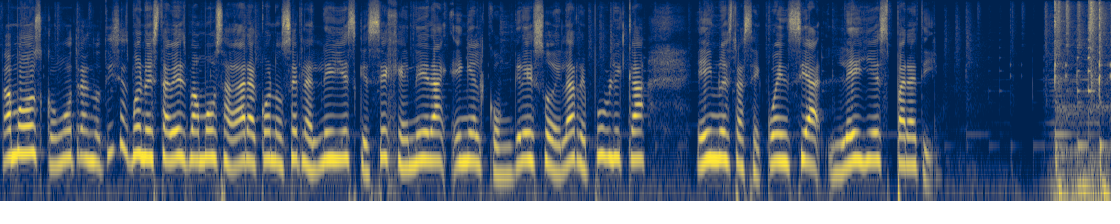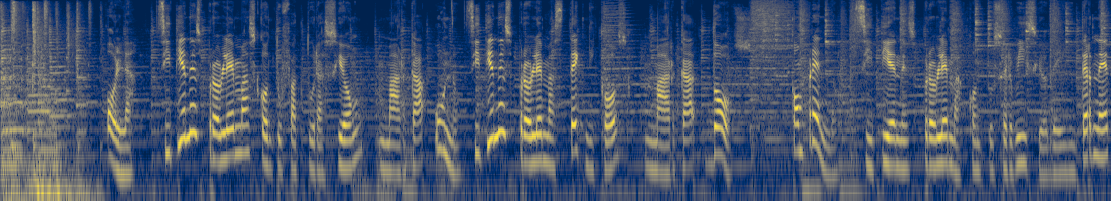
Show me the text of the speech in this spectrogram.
Vamos con otras noticias. Bueno, esta vez vamos a dar a conocer las leyes que se generan en el Congreso de la República en nuestra secuencia Leyes para ti. Hola. Si tienes problemas con tu facturación, marca 1. Si tienes problemas técnicos, marca 2. Comprendo. Si tienes problemas con tu servicio de Internet,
